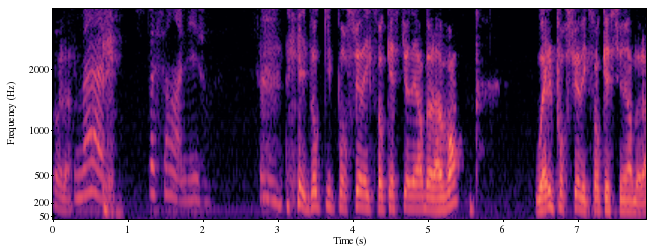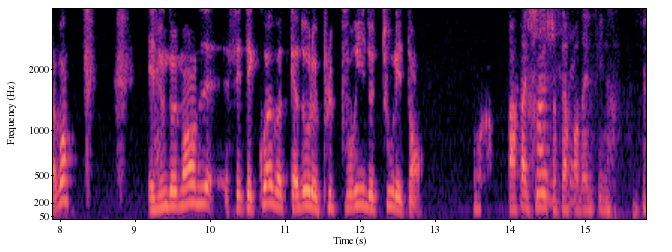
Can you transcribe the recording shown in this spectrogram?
Voilà. c'est mal. C'est pas ça un livre. Et donc, il poursuit avec son questionnaire de l'avant, ou elle poursuit avec son questionnaire de l'avant, et Ouais. nous demande c'était quoi votre cadeau le plus pourri de tous les temps? Spartacus, Oh, je offert par Delphine. Ouais,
